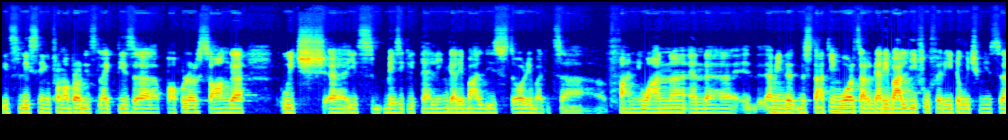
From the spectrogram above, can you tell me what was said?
is listening from abroad, it's like this uh, popular song, uh, which uh, is basically telling Garibaldi's story, but it's a funny one. And uh, it- I mean, the, the starting words are Garibaldi fu ferito, which means uh,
